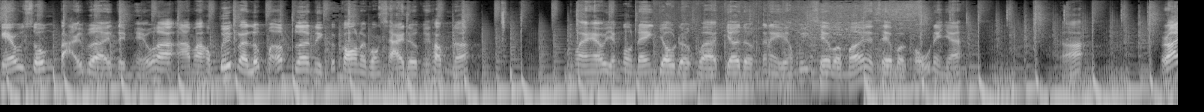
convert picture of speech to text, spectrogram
kéo xuống tải về tìm hiểu ha. À mà không biết là lúc mà up lên thì cái con này còn xài được hay không nữa. Nhưng mà heo vẫn còn đang vô được và chơi được cái này không biết server mới hay server cũ này nha đó. Rồi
